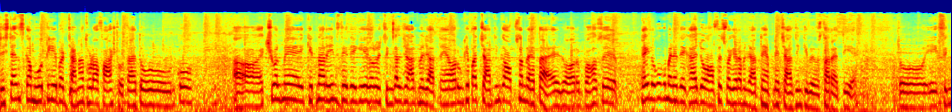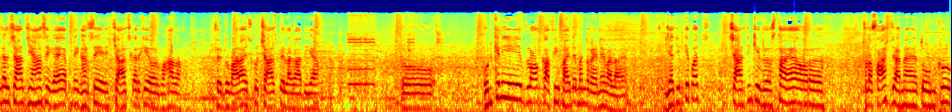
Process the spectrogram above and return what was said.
डिस्टेंस कम होती है बट जाना थोड़ा फास्ट होता है तो उनको एक्चुअल में कितना रेंज दे देगी अगर वो सिंगल चार्ज में जाते हैं, और उनके पास चार्जिंग का ऑप्शन रहता है, और बहुत से, कई लोगों को मैंने देखा है जो ऑफ़िस वगैरह में जाते हैं, अपने चार्जिंग की व्यवस्था रहती है। तो एक सिंगल चार्ज यहाँ से गए, अपने घर से चार्ज करके, और वहाँ फिर दोबारा इसको चार्ज पे लगा दिया। तो उनके लिए ये ब्लॉग काफ़ी फ़ायदेमंद रहने वाला है। या जिनके पास चार्जिंग की व्यवस्था है और थोड़ा फास्ट जाना है तो उनको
